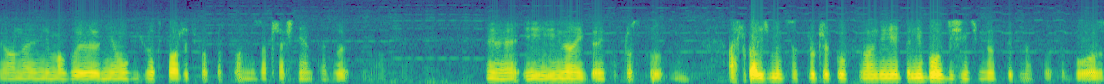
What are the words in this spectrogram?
I one nie mogły, nie mogły ich otworzyć, po prostu one zatrzaśnięte były. E, I no i, i po prostu, a szukaliśmy kluczyków, no nie, nie, to nie było 10 minut tych, no to, to było,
